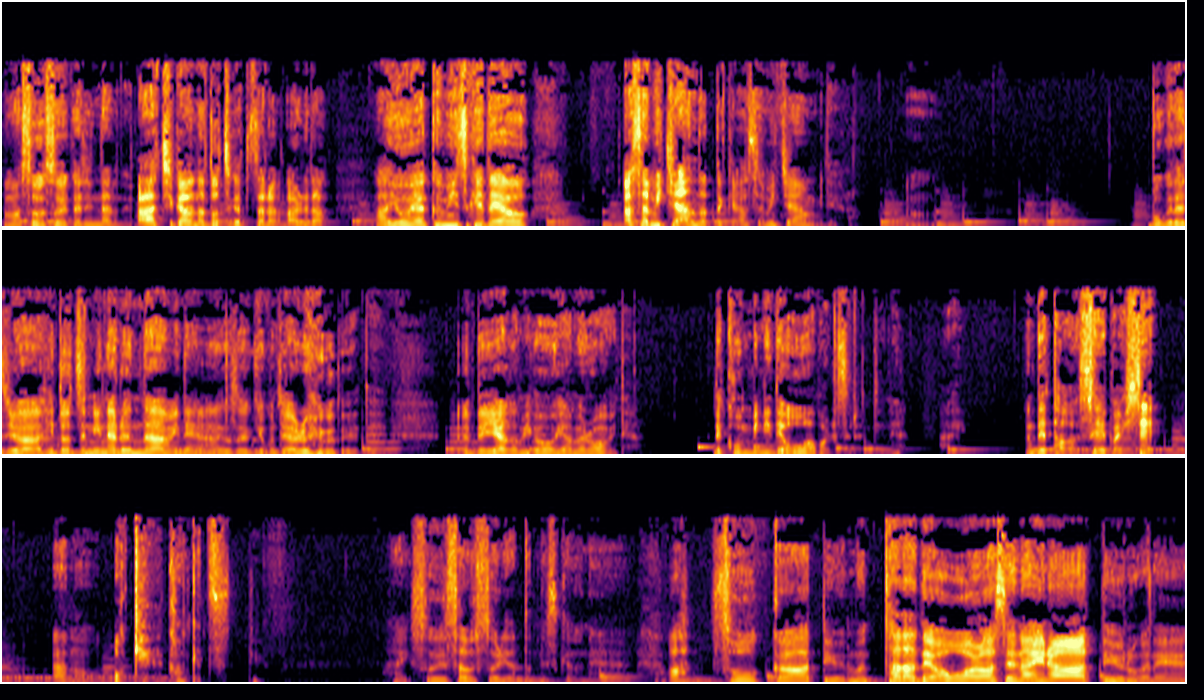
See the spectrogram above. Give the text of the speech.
まあそうそういう感じになるのよ。あ違うなどっちかって言ったらあれだ。あようやく見つけたよ。あさみちゃんだったっけ？あさみちゃんみたいな、うん、僕たちは一つになるんだみたいな。なんかそういう気持ち悪いこと言って。で八神が「おやめろ」みたいな。でコンビニで大暴れするっていうね。はい。で成敗してあの OK 完結っていう。はいそういうサブストーリーだったんですけどね。あそうかっていう、ま、ただでは終わらせないなーっていうのがね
